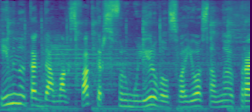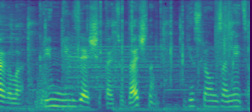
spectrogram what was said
Именно тогда Макс Фактор сформулировал свое основное правило – грим нельзя считать удачным, если он заметен.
